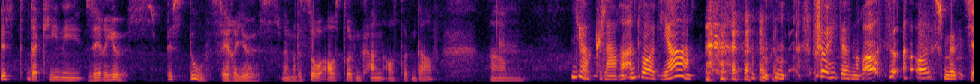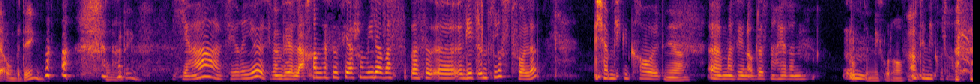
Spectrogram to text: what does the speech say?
ist Dakini seriös? Bist du seriös, wenn man das so ausdrücken kann, ausdrücken darf? Ähm ja, klare Antwort, ja. Soll ich das noch aus, ausschmücken? Ja, unbedingt. unbedingt. Ja, seriös. Wenn wir lachen, ist es ja schon wieder was, was äh, geht ins Lustvolle. Ich habe mich gekrault. Ja. Äh, mal sehen, ob das nachher dann auf dem Mikro drauf ist. Auf dem Mikro drauf.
